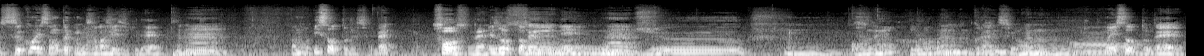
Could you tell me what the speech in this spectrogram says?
すごいその時も忙しい時期でうんあのイソットですよね、そうですね。エゾットの時に。2015年？4年ぐらいですよ、うん。のイソットで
